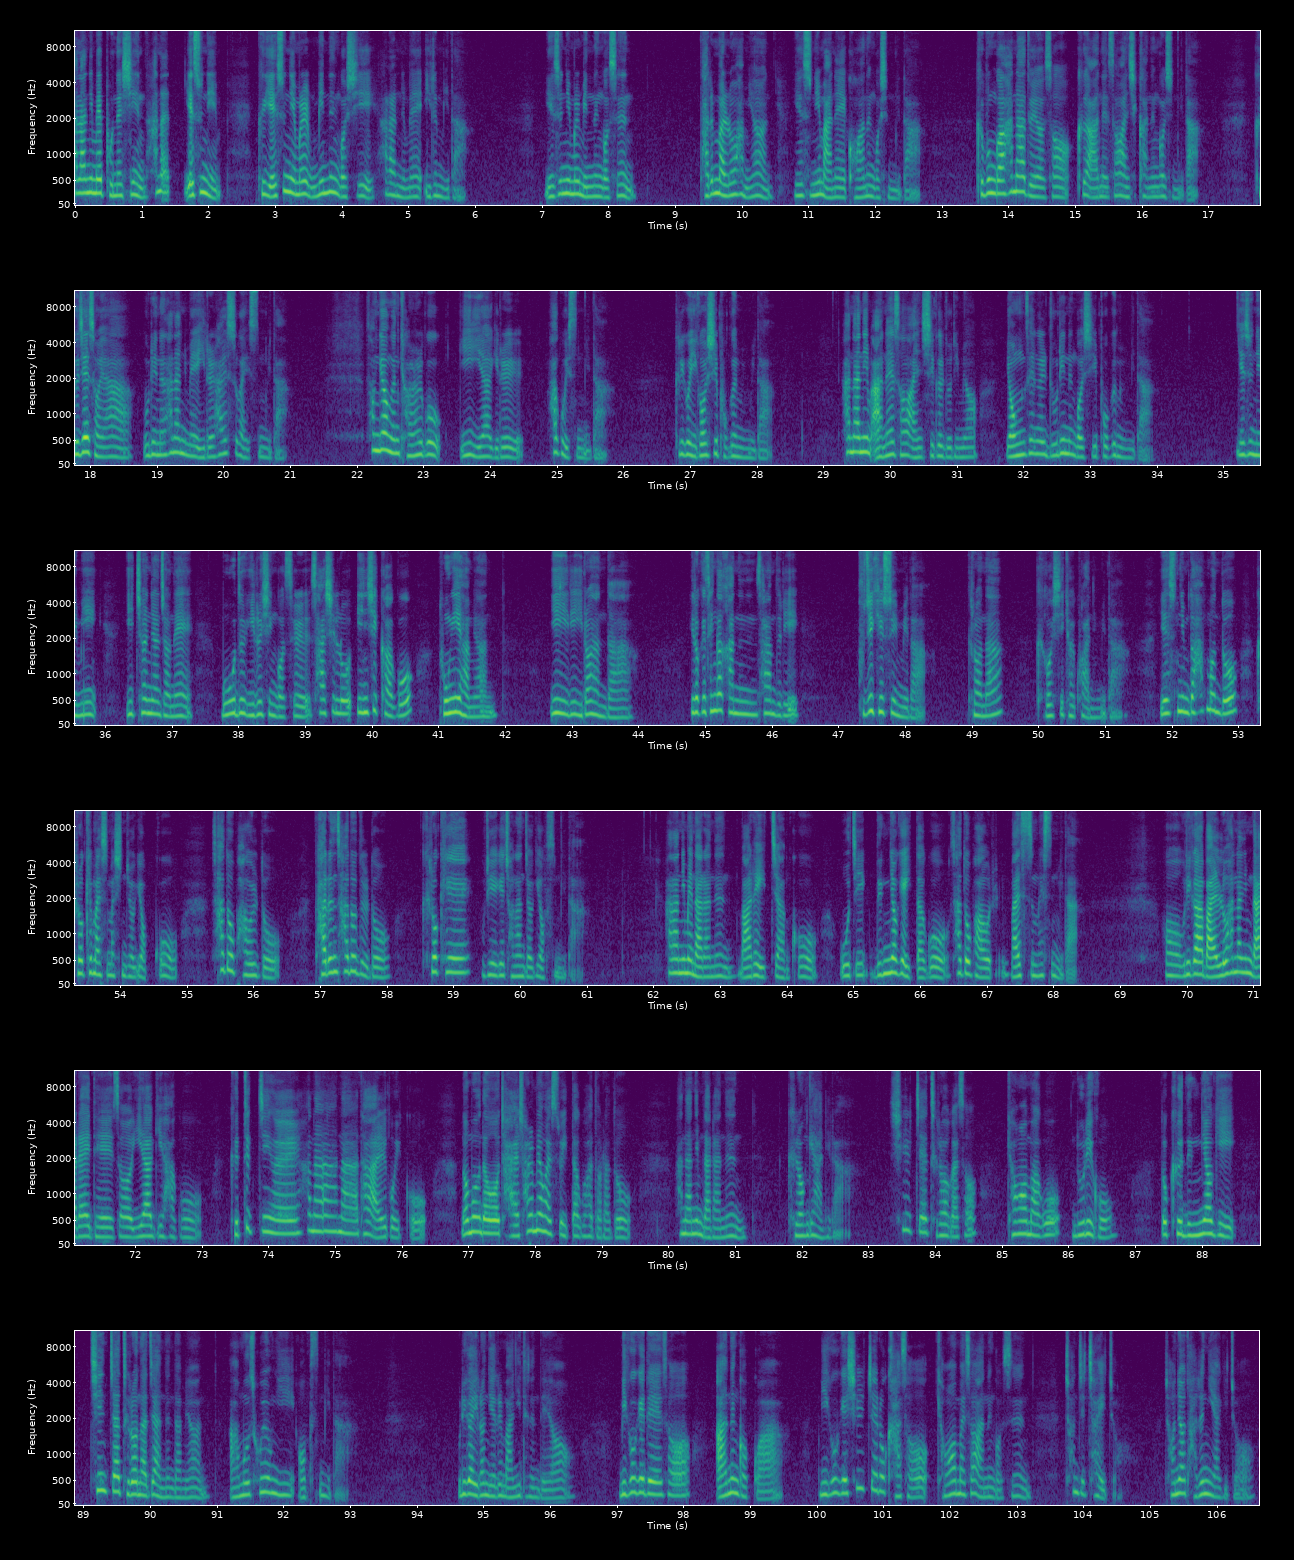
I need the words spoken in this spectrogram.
하나님의 보내신 하나 예수님 그 예수님을 믿는 것이 하나님의 일입니다. 예수님을 믿는 것은 다른 말로 하면 예수님 안에 거하는 것입니다. 그분과 하나 되어서 그 안에서 안식하는 것입니다. 그제서야 우리는 하나님의 일을 할 수가 있습니다. 성경은 결국 이 이야기를 하고 있습니다. 그리고 이것이 복음입니다. 하나님 안에서 안식을 누리며 영생을 누리는 것이 복음입니다. 예수님이 2000년 전에 모두 이루신 것을 사실로 인식하고 동의하면 이 일이 일어난다. 이렇게 생각하는 사람들이 부지기수입니다. 그러나 그것이 결코 아닙니다. 예수님도 한 번도 그렇게 말씀하신 적이 없고 사도 바울도 다른 사도들도 그렇게 우리에게 전한 적이 없습니다. 하나님의 나라는 말에 있지 않고 오직 능력에 있다고 사도 바울이 말씀했습니다. 어, 우리가 말로 하나님 나라에 대해서 이야기하고 그 특징을 하나하나 다 알고 있고 너무도 잘 설명할 수 있다고 하더라도 하나님 나라는 그런 게 아니라 실제 들어가서 경험하고 누리고 또 그 능력이 진짜 드러나지 않는다면 아무 소용이 없습니다. 우리가 이런 예를 많이 드는데요. 미국에 대해서 아는 것과 미국에 실제로 가서 경험해서 아는 것은 천지 차이죠. 전혀 다른 이야기죠.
